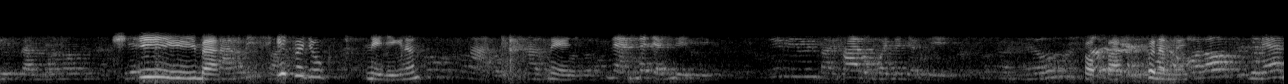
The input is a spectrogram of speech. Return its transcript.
írtam volna. Íme. Itt vagyok. Négyig, nem? Három. Négy. Nem, negyed négyig. Három vagy negyed négy. Jó? Hoppá, akkor nem négy. Alap nem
